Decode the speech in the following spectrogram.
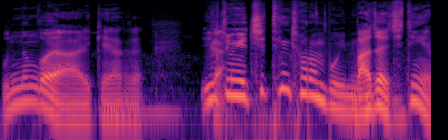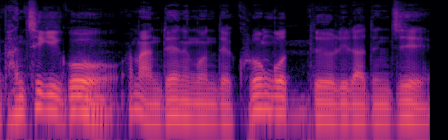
웃는 거야 이렇게 항상 일종의 치팅처럼 보이는. 맞아요. 거죠. 치팅이 반칙이고 음. 하면 안 되는 건데 그런 것들이라든지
